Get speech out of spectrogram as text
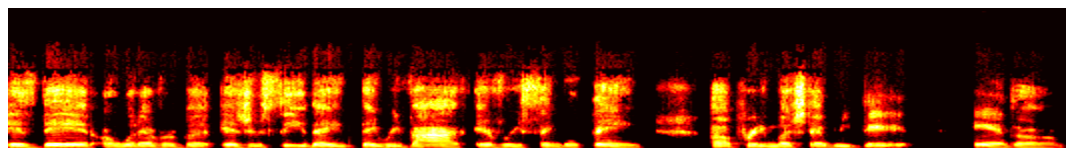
is dead or whatever but as you see they they revive every single thing uh pretty much that we did and um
